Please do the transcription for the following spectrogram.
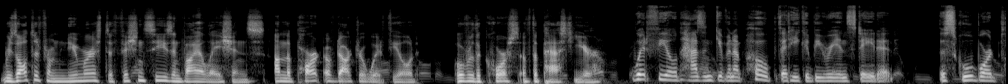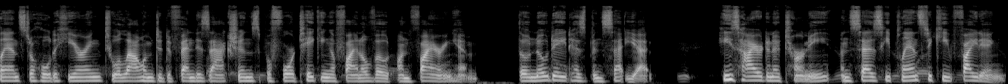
resulted from numerous deficiencies and violations on the part of Dr. Whitfield over the course of the past year. Whitfield hasn't given up hope that he could be reinstated. The school board plans to hold a hearing to allow him to defend his actions before taking a final vote on firing him, though no date has been set yet. He's hired an attorney and says he plans to keep fighting.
